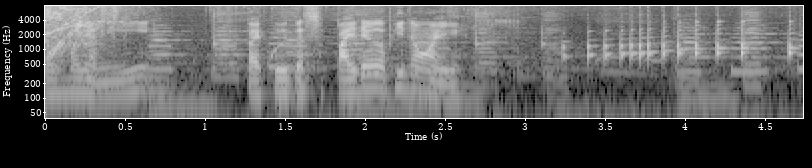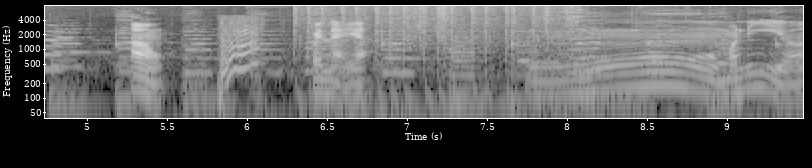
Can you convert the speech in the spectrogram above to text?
ลงมาอย่างนี้ ไปคุยกับสไปเดอร์พี่หน่อย อ้าว ไปไหนอะ โอ้มานี่เหรอ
